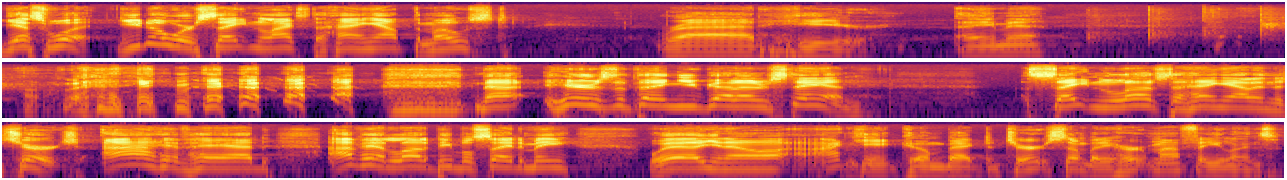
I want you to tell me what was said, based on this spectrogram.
Guess what? You know where Satan likes to hang out the most? Right here. Amen. now, here's the thing you've got to understand Satan loves to hang out in the church. I have had, I've had a lot of people say to me, well, you know, I can't come back to church. Somebody hurt my feelings.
